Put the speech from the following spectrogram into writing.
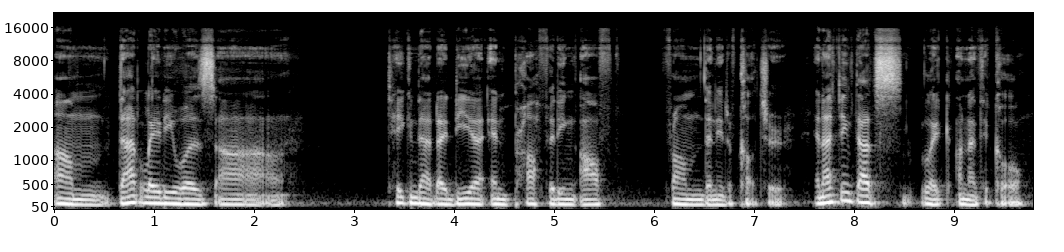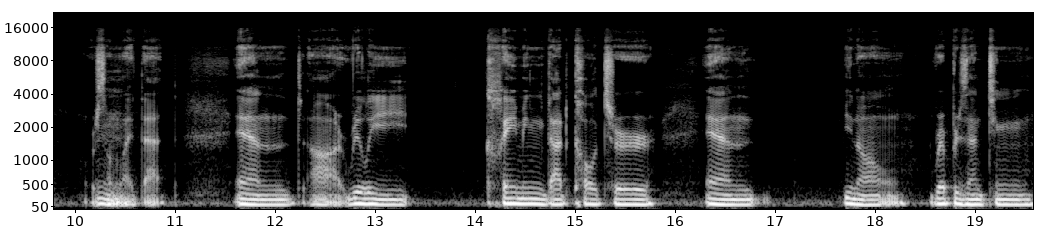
Um, that lady was uh, taking that idea and profiting off from the native culture, and I think that's like unethical or something like that, and uh, really claiming that culture and you know representing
